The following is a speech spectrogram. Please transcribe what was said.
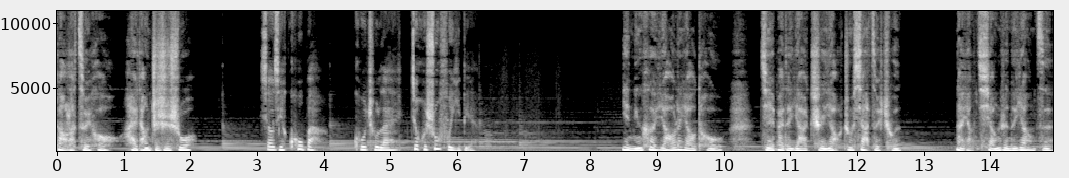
到了最后。海棠只是说：“小姐哭吧，哭出来就会舒服一点。”尹宁鹤摇了摇头，洁白的牙齿咬住下嘴唇，那样强忍的样子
